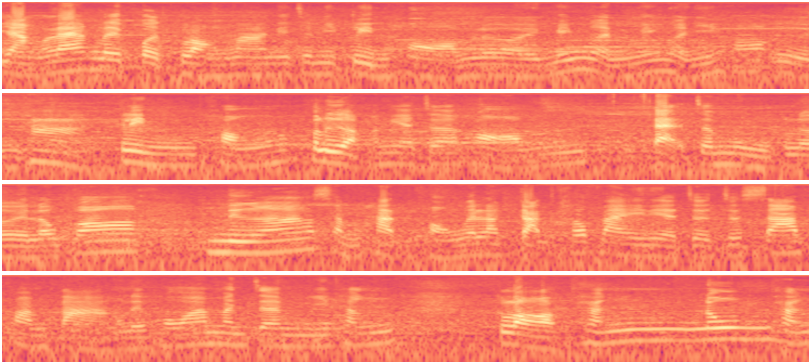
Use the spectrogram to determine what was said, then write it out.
อย่างแรกเลยเปิดกล่องมาเนี่ยจะมีกลิ่นหอมเลย ไม่เหมือนไม่เหมือนยี่ห้ออื่นค่ะกลิ่นของเปลือกเนี่ยจะหอมแตะจมูกเลย แล้วก็เนื้อสัมผัสของเวลากัดเข้าไปเนี่ยจะจะทราบความต่างเลย เพราะว่ามันจะมีทั้ง กรอบทั้งนุ่มทั้ง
